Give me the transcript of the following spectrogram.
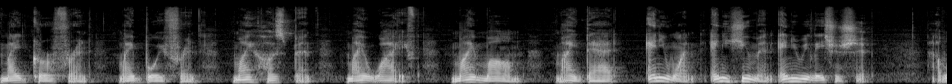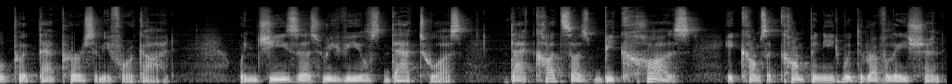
my girlfriend, my boyfriend, my husband, my wife, my mom, my dad, anyone, any human, any relationship. I will put that person before God. When Jesus reveals that to us, that cuts us because it comes accompanied with the revelation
